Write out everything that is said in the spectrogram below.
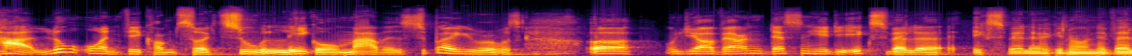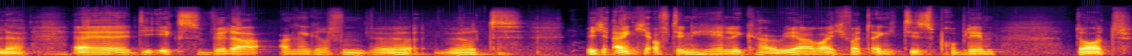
Hallo und willkommen zurück zu Lego Marvel Superheroes. Äh, und ja, währenddessen hier die X-Welle, X-Welle, genau, eine Welle, äh, die X-Villa angegriffen wird, will ich eigentlich auf den Helicarrier, aber ich wollte eigentlich dieses Problem dort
